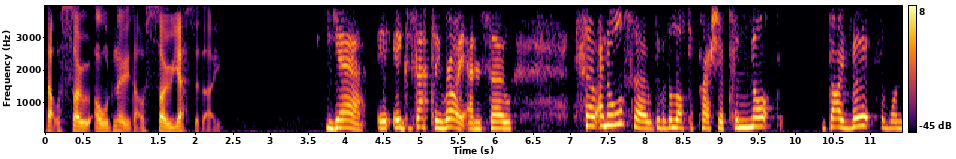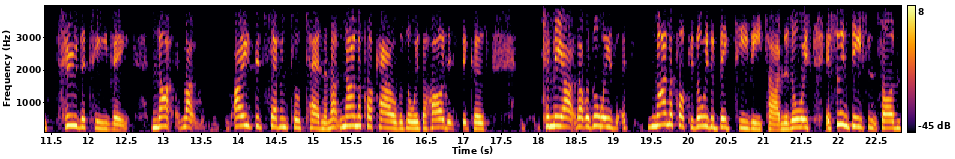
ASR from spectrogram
that was so old news. That was so yesterday. Yeah, exactly right. And so so, and also there was a lot of pressure to not divert someone to the TV. Not like I did seven till ten, and that nine o'clock hour was always the hardest because to me I, that was always nine o'clock is always a big TV time. There's always if something decent's on,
